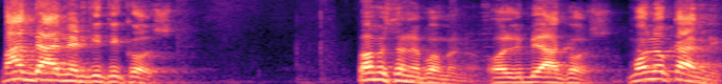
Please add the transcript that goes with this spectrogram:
Πάντα ενεργητικός. Πάμε στον επόμενο. Ο Ολυμπιακός. Μόνο κάνει.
